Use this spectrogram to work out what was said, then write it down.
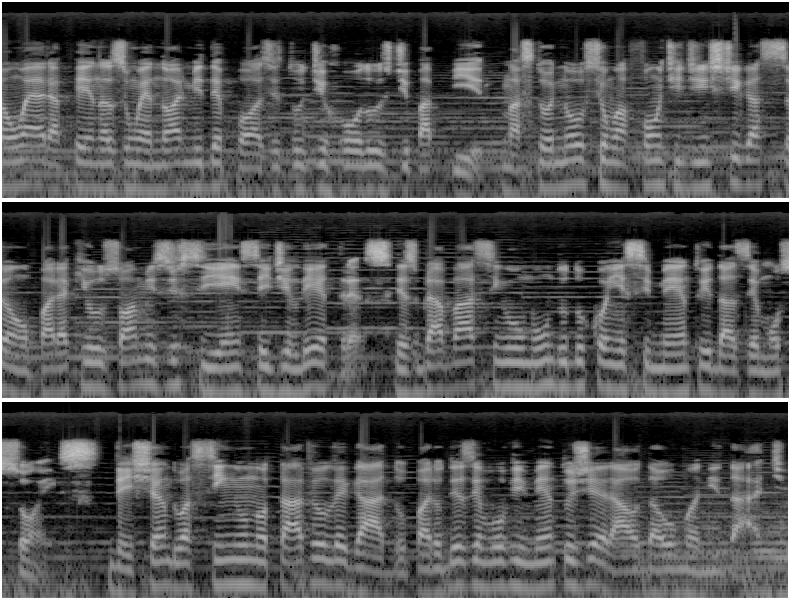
Não era apenas um enorme depósito de rolos de papiro, mas tornou-se uma fonte de instigação para que os homens de ciência e de letras desbravassem o mundo do conhecimento e das emoções, deixando assim um notável legado para o desenvolvimento geral da humanidade.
